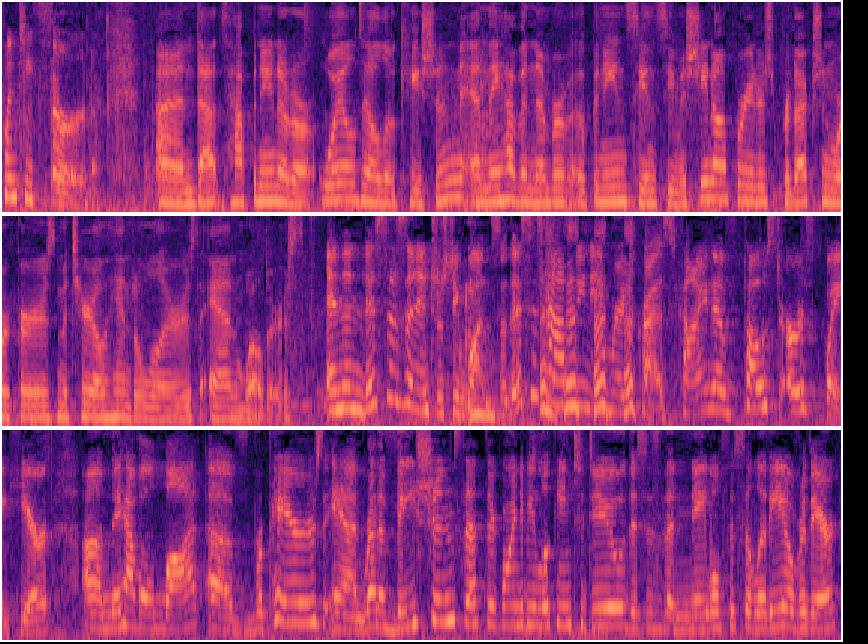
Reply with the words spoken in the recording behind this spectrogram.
23rd. And that's happening at our Oildale location, and they have a number of openings CNC machine operators, production workers, material handlers, and welders. And then this is an interesting one. So this is happening in Ridgecrest, kind of post-earthquake here. Um, they have a lot of repairs and renovations that they're going to be looking to do. This is the naval facility over there,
